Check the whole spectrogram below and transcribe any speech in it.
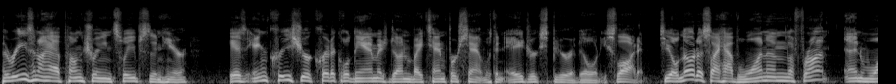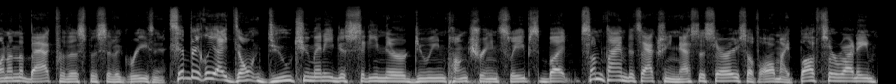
the reason I have puncturing sweeps in here is increase your critical damage done by 10% with an Aedric Spear ability slotted. So you'll notice I have one on the front and one on the back for this specific reason. Typically, I don't do too many just sitting there doing puncturing sweeps, but sometimes it's actually necessary. So if all my buffs are running,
